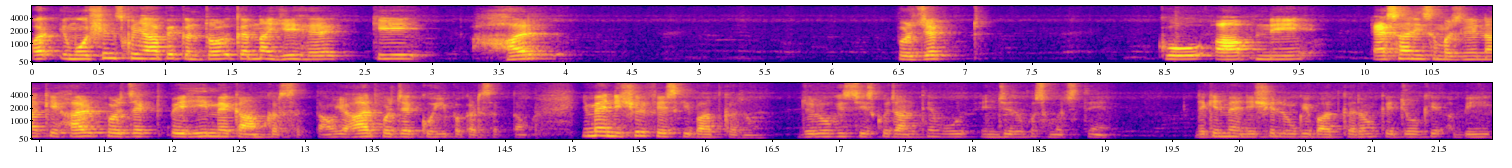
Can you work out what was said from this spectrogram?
और इमोशंस को यहाँ पे कंट्रोल करना ये है कि हर प्रोजेक्ट को आपने ऐसा नहीं समझ लेना कि हर प्रोजेक्ट पे ही मैं काम कर सकता हूँ या हर प्रोजेक्ट को ही पकड़ सकता हूँ। ये मैं इनिशियल फ़ेज़ की बात कर रहा हूँ। जो लोग इस चीज़ को जानते हैं, वो इन चीज़ों को समझते हैं। लेकिन मैं इनिशियल लोगों की बात कर रहा हूँ कि जो कि अभी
